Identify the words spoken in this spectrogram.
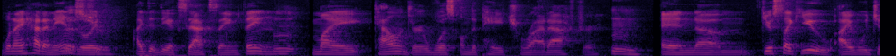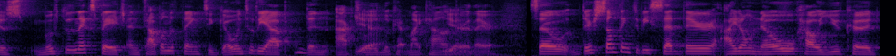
When I had an Android. I did the exact same thing. Mhm. My calendar was on the page right after. Mm. And um, just like you, I would just move to the next page and tap on the thing to go into the app and then actually Yeah. look at my calendar Yeah. there. So there's something to be said there. I don't know how you could,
